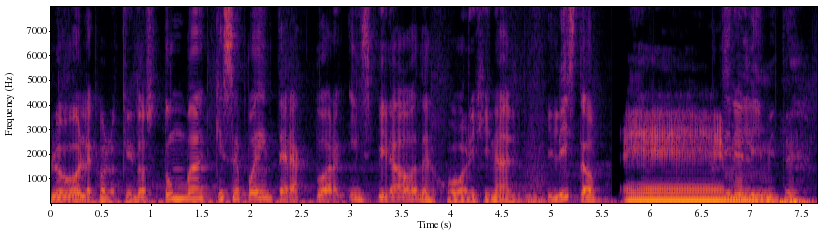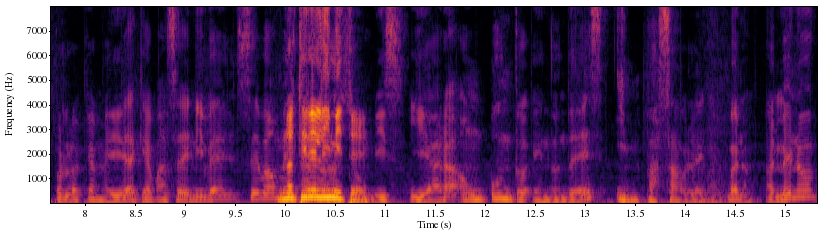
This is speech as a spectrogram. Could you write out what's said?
Luego le coloqué dos tumbas que se puede interactuar inspirado del juego original. Y listo. Eh. No tiene límite, por lo que a medida que avance de nivel se va No tiene aumentando los límite. zombies, y llegará a un punto en donde es impasable. Bueno, al menos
